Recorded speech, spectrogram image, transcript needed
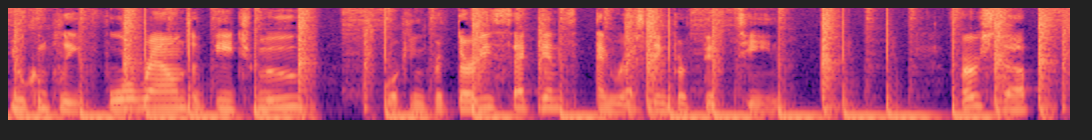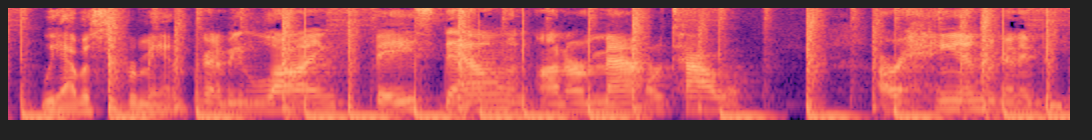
You'll complete four rounds of each move, working for 30 seconds and resting for 15. First up, we have a Superman. We're gonna be lying face down on our mat or towel. Our hands are gonna be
